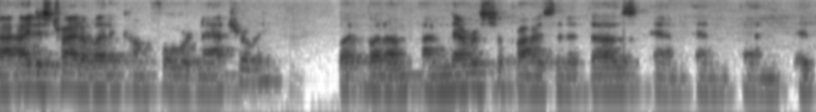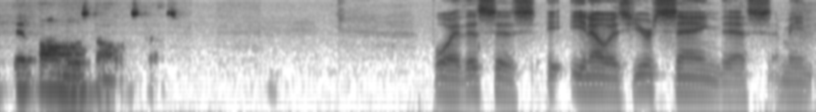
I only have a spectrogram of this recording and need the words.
I, I just try to let it come forward naturally, but but I'm I'm never surprised that it does, and and and it, it almost always does. Boy, this is, you know, as you're saying this, I mean,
